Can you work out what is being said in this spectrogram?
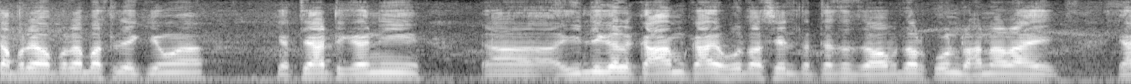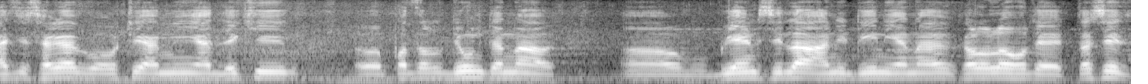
टपऱ्या वपऱ्या बसले किंवा त्या- त्या ठिकाणी इलिगल काम काय होत असेल तर त्याचा जबाबदार कोण राहणार आहे? ह्याची सगळ्या गोष्टी आम्ही या लेखी पत्र देऊन त्यांना बी एन सीला आणि डीन यांना कळवलं होते. तसेच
